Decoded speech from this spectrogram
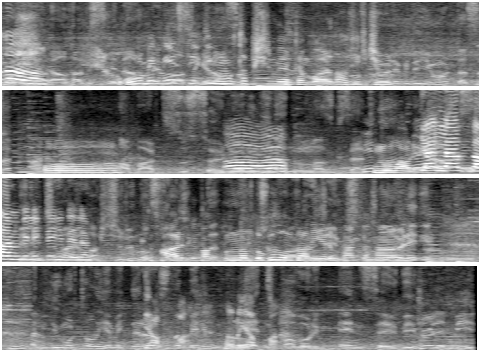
oğlum. Allah bismillah. Oğlum benim en sevdiğim yumurta pişirme yöntemi bu arada. Hafif yumurta. Şöyle bir de yumurtası. Oo. Abartısız söylüyorum. Aa. inanılmaz güzel. Bunu var ya. Gel lan sen birlikte gidelim. Aşırı nostaljik. Harbi bak bundan İki, üç 9-10 yıl falan tane yerim kanka sana öyle diyeyim. Hani yumurtalı yemekler Yapma. arasında benim Onu net yapma. favorim, en sevdiğim. Şöyle 1, 2,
